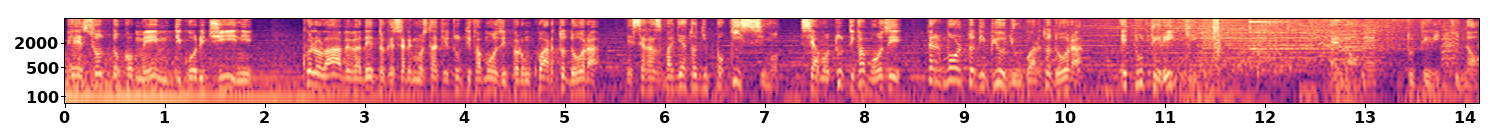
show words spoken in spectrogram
E sotto commenti, cuoricini. Quello là aveva detto che saremmo stati tutti famosi per un quarto d'ora e si era sbagliato di pochissimo. Siamo tutti famosi per molto di più di un quarto d'ora e tutti ricchi. Eh no, tutti ricchi no.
